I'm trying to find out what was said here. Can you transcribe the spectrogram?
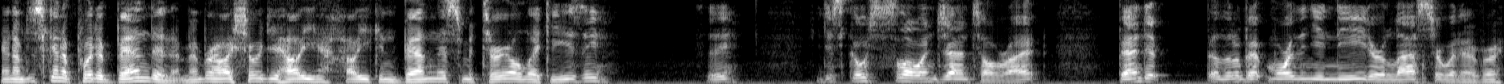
and I'm just going to put a bend in it. Remember how I showed you how you how you can bend this material like easy? See? You just go slow and gentle, right? Bend it a little bit more than you need or less or whatever.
